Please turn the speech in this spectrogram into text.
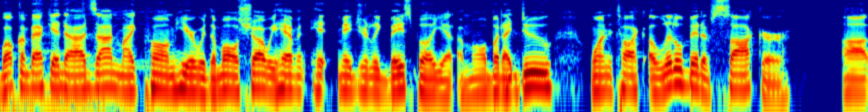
Welcome back into Odds On. Mike Palm here with Amal Shah. We haven't hit Major League Baseball yet, Amal, but I do want to talk a little bit of soccer. Uh,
